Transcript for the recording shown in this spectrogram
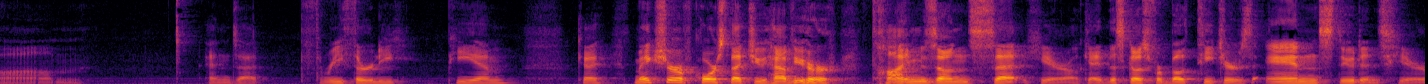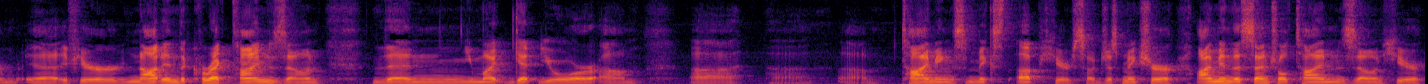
um, ends at 3:30 p.m. Okay. Make sure, of course, that you have your time zone set here. Okay. This goes for both teachers and students here. Uh, if you're not in the correct time zone, then you might get your um, uh, um, timings mixed up here. So just make sure I'm in the central time zone here.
